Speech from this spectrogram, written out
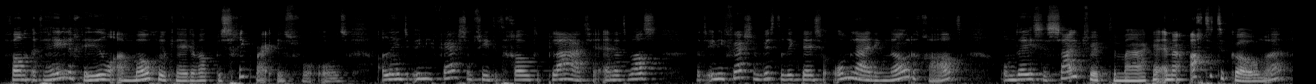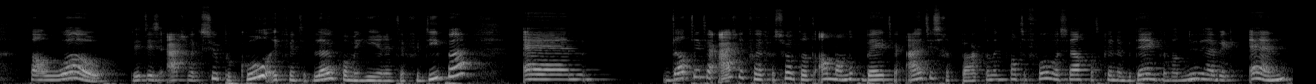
van het hele geheel aan mogelijkheden wat beschikbaar is voor ons. Alleen het universum ziet het grote plaatje. En het was, het universum wist dat ik deze omleiding nodig had om deze sidetrip te maken en erachter te komen van wow, dit is eigenlijk super cool. Ik vind het leuk om me hierin te verdiepen. En dat dit er eigenlijk voor heeft gezorgd dat het allemaal nog beter uit is gepakt dan ik van tevoren zelf had kunnen bedenken. Want nu heb ik en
